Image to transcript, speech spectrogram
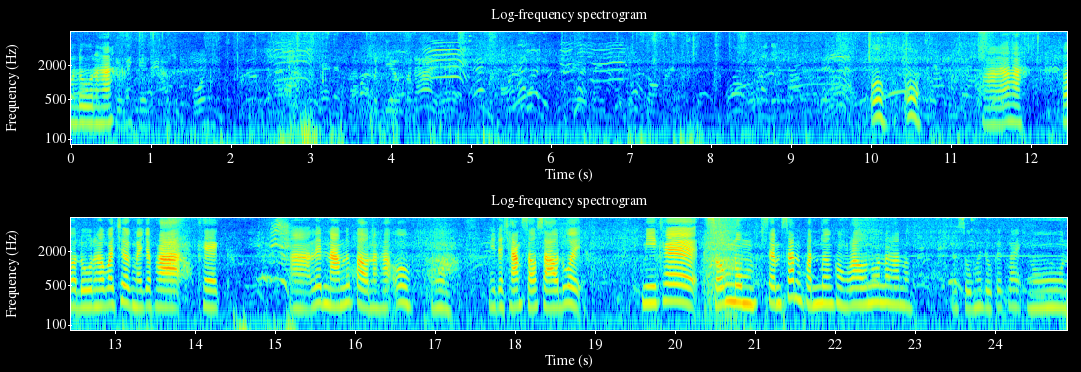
มาดูนะคะ โอ้โอ้มาแล้วค่ะก็ดูนะคะว่าเชือกไหนจะพาแขกอ่าเล่นน้ำหรือเปล่านะคะ โอ้นู่นมีแต่ช้างสาวๆด้วย มีแค่สองหนุ่มแซมสั้นขวัญเมืองของเรานู่นนะคะนู่นจะซูมให้ดูใกล้ๆนู่น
